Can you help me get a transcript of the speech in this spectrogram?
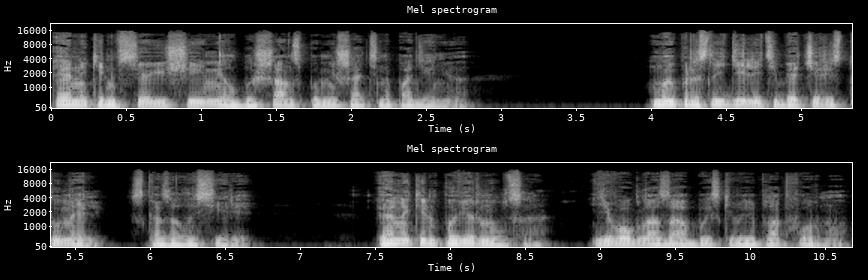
Энакин все еще имел бы шанс помешать нападению. «Мы проследили тебя через туннель», — сказала Сири. Энакин повернулся. Его глаза обыскивали платформу.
